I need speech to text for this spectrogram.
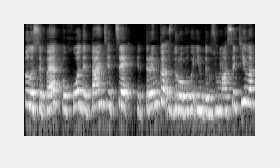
велосипед, походи, танці це підтримка здорового індексу маси тіла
